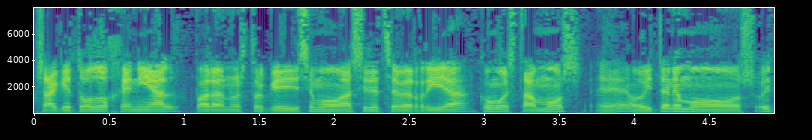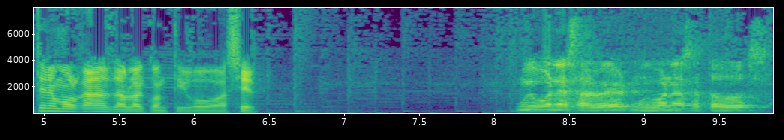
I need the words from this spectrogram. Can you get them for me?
O sea que todo genial para nuestro queridísimo Asir Echeverría. ¿Cómo estamos? eh? Hoy, tenemos, hoy tenemos ganas de hablar contigo, Asir. Muy buenas, Albert, muy buenas a todos.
